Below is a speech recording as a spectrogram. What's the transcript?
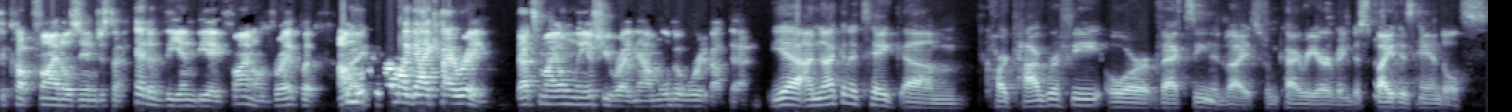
the Cup Finals in just ahead of the NBA Finals, right? But I'm Right. worried about my guy Kyrie. That's my only issue right now. I'm a little bit worried about that. Yeah, I'm not going to take um, cartography or vaccine advice from Kyrie Irving, despite his handles.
